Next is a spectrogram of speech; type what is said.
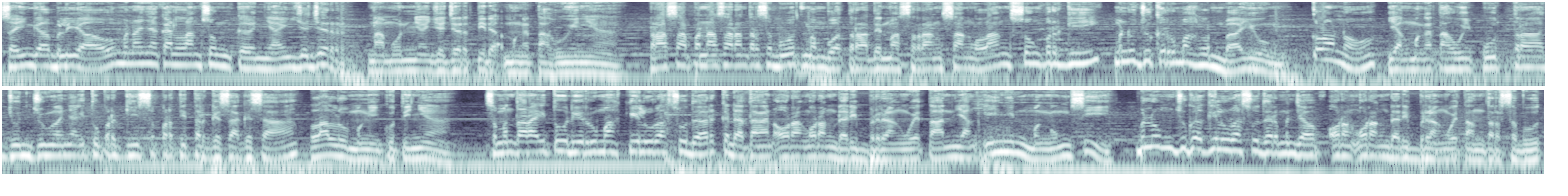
sehingga beliau menanyakan langsung ke Nyai Jejer, namun Nyai Jejer tidak mengetahuinya. Rasa penasaran tersebut membuat Raden Mas Rangsang langsung pergi menuju ke rumah Lembayung. Klono yang mengetahui putra junjungannya itu pergi seperti tergesa-gesa, lalu mengikutinya. Sementara itu di rumah Kilurah Sudar kedatangan orang-orang dari Berangwetan yang ingin mengungsi. Belum juga Kilurah Sudar menjawab orang-orang dari Berangwetan tersebut,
